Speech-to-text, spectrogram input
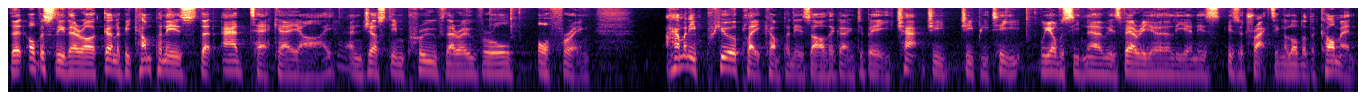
that obviously there are going to be companies that add tech AI and just improve their overall offering how many pure play companies are there going to be? Chat G- GPT, we obviously know, is very early and is, is attracting a lot of the comment.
